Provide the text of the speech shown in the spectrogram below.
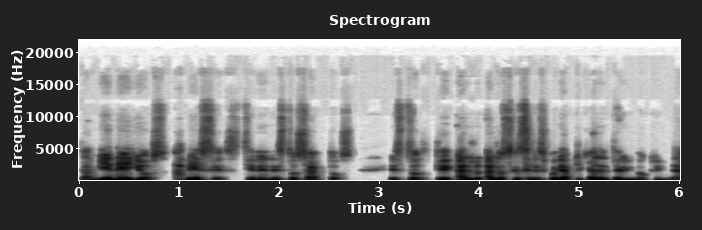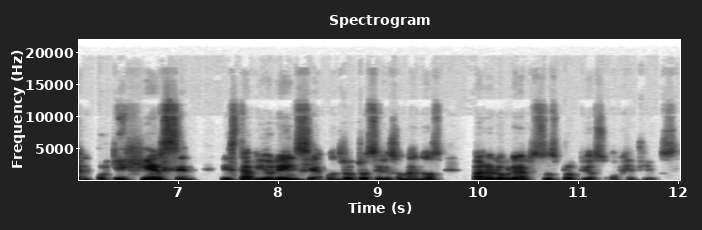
También ellos a veces tienen estos actos estos que, a los que se les puede aplicar el término criminal, porque ejercen esta violencia contra otros seres humanos para lograr sus propios objetivos.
